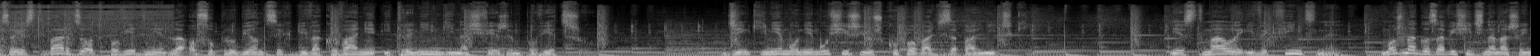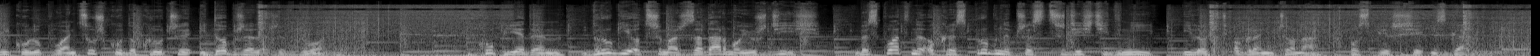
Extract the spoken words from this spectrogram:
co jest bardzo odpowiednie dla osób lubiących biwakowanie i treningi na świeżym powietrzu. Dzięki niemu nie musisz już kupować zapalniczki. Jest mały i wykwintny, można go zawiesić na naszyjniku lub łańcuszku do kluczy i dobrze leży w dłoni. Kup jeden, drugi otrzymasz za darmo już dziś. Bezpłatny okres próbny przez 30 dni, ilość ograniczona, pospiesz się i zgarnij.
